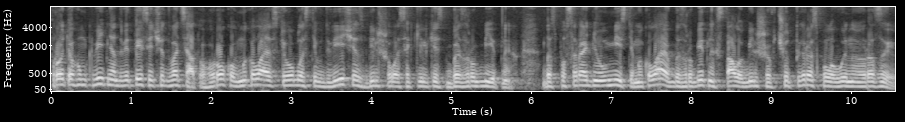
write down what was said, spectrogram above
Протягом квітня 2020 року в Миколаївській області вдвічі збільшилася кількість безробітних. Безпосередньо у місті Миколаїв безробітних стало більше в 4,5 рази.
